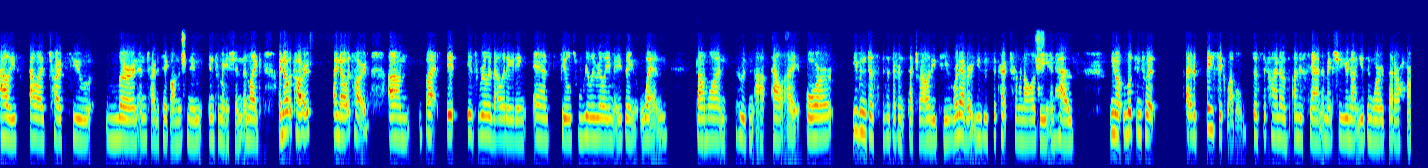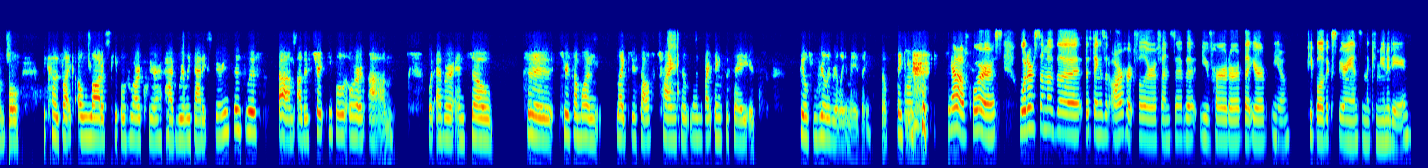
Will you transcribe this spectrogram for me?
allies, allies try to learn and try to take on this new information. And like, I know it's hard. I know it's hard. Um, but it is really validating and feels really, really amazing when someone who's an ally or even just is a different sexuality to you, whatever, uses the correct terminology and has, you know, looked into it at a basic level just to kind of understand and make sure you're not using words that are harmful. Because like a lot of people who are queer have had really bad experiences with um, other straight people or um, whatever. And so to hear someone like yourself trying to learn the right things to say, it feels really, really amazing. So thank you. yeah, of course. What are some of the the things that are hurtful or offensive that you've heard or that your you know people have experienced in the community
